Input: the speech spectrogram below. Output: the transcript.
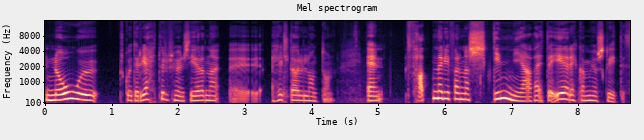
nógu, sko þetta er rétt fyrir hrun sem ég er hérna e, heilt ári í London en þannig er ég farin að skinja að þetta er eitthvað mjög skrítið.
